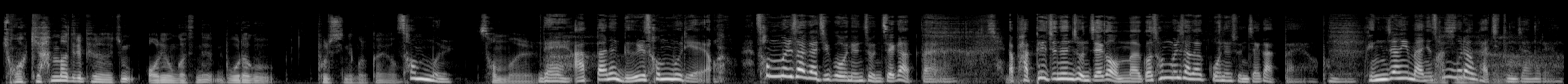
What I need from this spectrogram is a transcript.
정확히 한마디로 표현하기 좀 어려운 것 같은데 뭐라고 볼 수 있는 걸까요? 선물. 선물. 네, 아빠는 늘 선물이에요. 선물 사가지고 오는 존재가 아빠예요. 그러니까 밥 해주는 존재가 엄마고 선물 사갖고 오는 존재가 아빠예요. 보면 굉장히 많이 맞습니다. 선물하고 같이 등장을 해요.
